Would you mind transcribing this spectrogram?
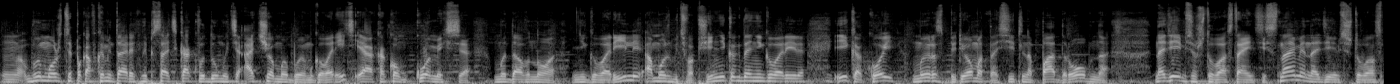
Вы можете пока в комментариях написать, как вы думаете, о чем мы будем говорить и о каком комиксе мы давно не говорили, а может быть вообще никогда не говорили, и какой мы разберем относительно подробно. Надеемся, что вы останетесь с нами, надеемся, что вы нас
